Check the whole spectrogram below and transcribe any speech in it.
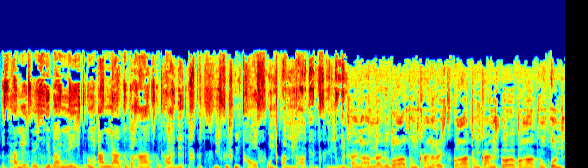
Es handelt sich hierbei nicht um Anlageberatung. Keine spezifischen Kauf- und Anlageempfehlungen. Keine Anlageberatung, keine Rechtsberatung, keine Steuerberatung und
